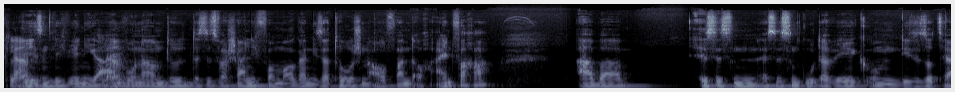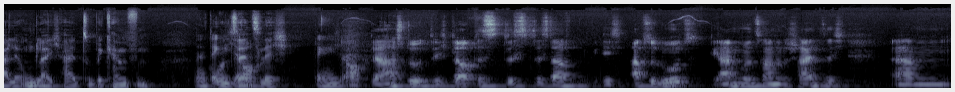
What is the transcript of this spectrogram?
Klar. wesentlich weniger Klar. Einwohner und du, das ist wahrscheinlich vom organisatorischen Aufwand auch einfacher. Aber es ist ein, es ist ein guter Weg, um diese soziale Ungleichheit zu bekämpfen. Grundsätzlich. Denke ich auch. Da hast du, ich glaube, das, das, das darf ich absolut, die Einwohnerzahlen unterscheiden sich. Ähm,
